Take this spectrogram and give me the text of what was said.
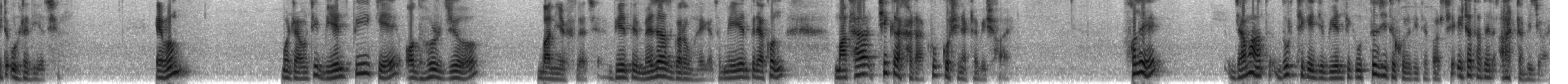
এটা উল্টে দিয়েছে। এবং মোটামুটি বিএনপিকে অধৈর্য বানিয়ে ফেলেছে। বিএনপির মেজাজ গরম হয়ে গেছে। বিএনপির এখন মাথা ঠিক রাখাটা খুব কঠিন একটা বিষয়। ফলে জামাত দূর থেকেই যে বিএনপিকে উত্তেজিত করে দিতে পারছে, এটা তাদের আরেকটা বিজয়।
